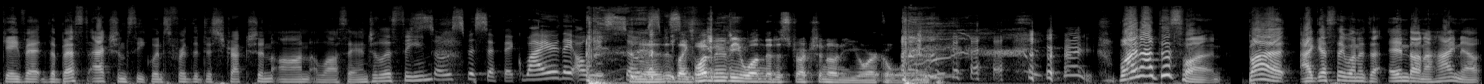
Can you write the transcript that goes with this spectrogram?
gave it the best action sequence for the destruction on Los Angeles scene. So specific. Why are they always so Yeah, it's like what movie won the Destruction on New York award? Right. Why not this one? But I guess they wanted to end on a high note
